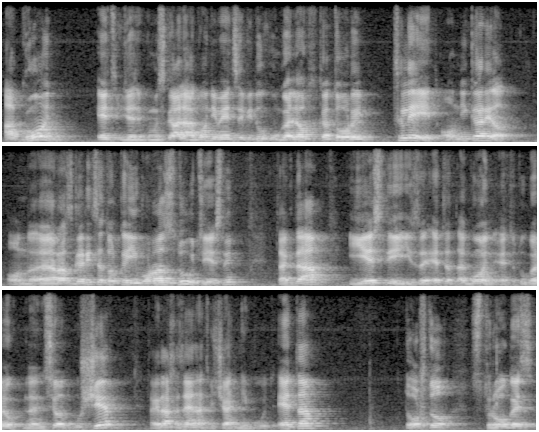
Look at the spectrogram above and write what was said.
огонь этим детям, как мы сказали, огонь имеется в виду уголек, который тлеет, он не горел, он э, разгорится только его раздуть, если тогда если из этот огонь, этот уголек нанесет ущерб, тогда хозяин отвечать не будет. Это то, что строгость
